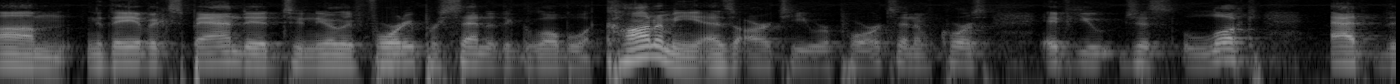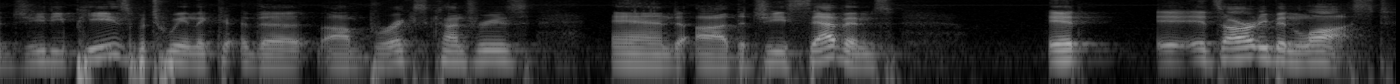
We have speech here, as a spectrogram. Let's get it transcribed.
um, they have expanded to nearly 40% of the global economy, as RT reports. And of course, if you just look at the GDPs between the, the um, BRICS countries and uh, the G7s, it it's already been lost.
